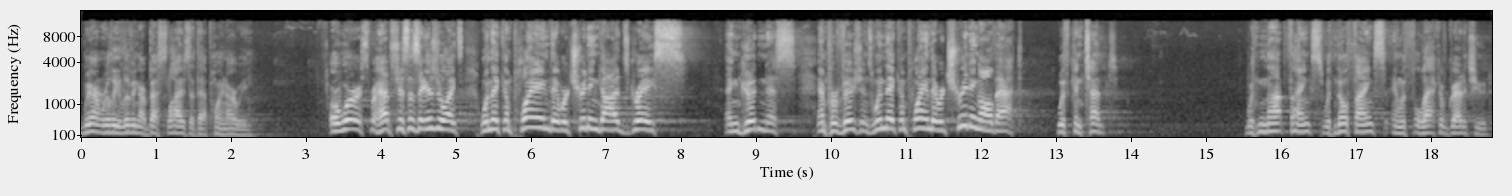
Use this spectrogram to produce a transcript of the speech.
We aren't really living our best lives at that point, are we? Or worse, perhaps just as the Israelites, when they complained, they were treating God's grace and goodness and provisions. When they complained, they were treating all that with contempt, with not thanks, with no thanks, and with lack of gratitude.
